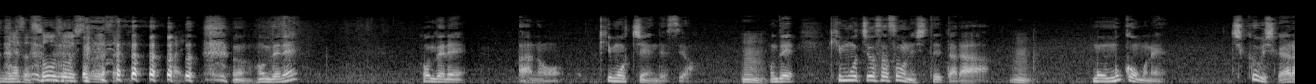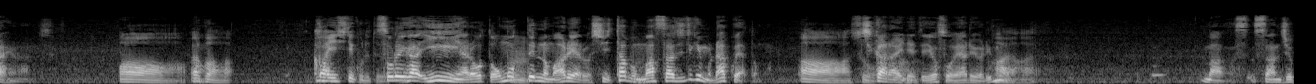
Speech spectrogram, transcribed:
皆さん想像してください、はい、うん、ほんでね、ほんでね、あの、気持ちええんですよ。うん。ほんで気持ちよさそうにしてたらうん。もう向こうもね乳首しかやらへんようになるんですよ。ああやっぱ返してくるというかそれがいいんやろうと思ってるのもあるやろうし多分マッサージ的にも楽やと思うああそう。力入れてよそをやるよりも、はいはまあ30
